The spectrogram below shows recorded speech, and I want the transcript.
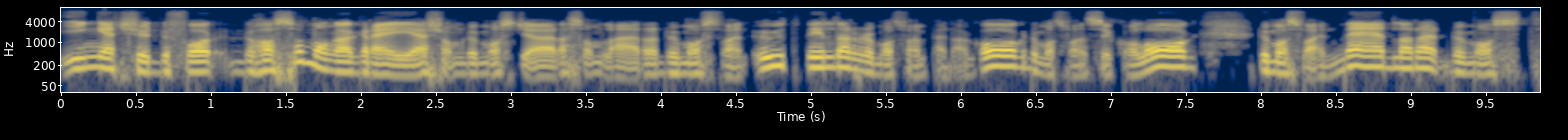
inget skydd. Du, får, du har så många grejer som du måste göra som lärare. Du måste vara en utbildare, du måste vara en pedagog, du måste vara en psykolog, du måste vara en medlare, du måste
